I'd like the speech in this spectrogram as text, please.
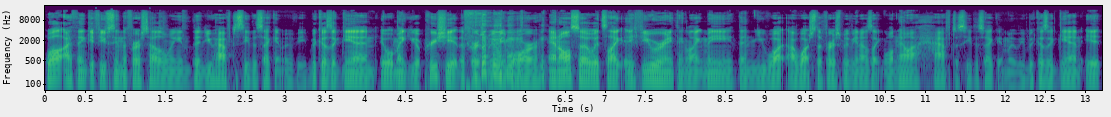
Well, I think if you've seen the first Halloween, then you have to see the second movie because again, it will make you appreciate the first movie more. And also, it's like if you were anything like me, then you wa- I watched the first movie and I was like, well, now I have to see the second movie because again, it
